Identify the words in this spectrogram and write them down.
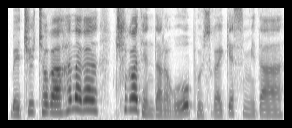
매출처가 하나가 추가된다라고 볼 수가 있겠습니다.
